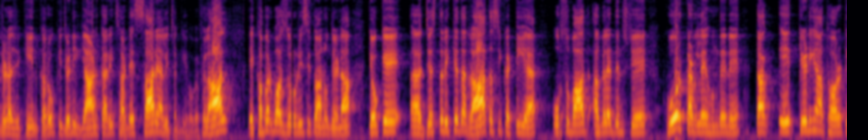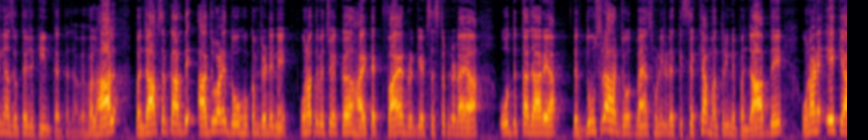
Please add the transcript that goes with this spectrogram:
ਜਿਹੜਾ ਯਕੀਨ ਕਰੋ ਕਿ ਜਿਹੜੀ ਜਾਣਕਾਰੀ ਸਾਡੇ ਸਾਰਿਆਂ ਲਈ ਚੰਗੀ ਹੋਵੇ। ਫਿਲਹਾਲ ਇਹ ਖਬਰ ਬਹੁਤ ਜ਼ਰੂਰੀ ਸੀ ਤੁਹਾਨੂੰ ਦੇਣਾ, ਕਿਉਂਕਿ ਜਿਸ ਤਰੀਕੇ ਦਾ ਰਾਤ ਅਸੀਂ ਕੱਟੀ ਹੈ, ਉਸ ਤੋਂ ਬਾਅਦ ਅਗਲੇ ਦਿਨ ਜੇ ਹੋਰ ਕੜਲੇ ਹੁੰਦੇ ਨੇ, ਤਾਂ ਇਹ ਕਿਹੜੀਆਂ ਅਥਾਰਟੀਆਂ ਦੇ ਉੱਤੇ ਯਕੀਨ ਕਰਤਾ ਜਾਵੇ। ਫਿਲਹਾਲ ਪੰਜਾਬ ਸਰਕਾਰ ਦੇ ਅੱਜ ਵਾਲੇ ਦੋ ਹੁਕਮ ਜਿਹੜੇ ਨੇ, ਉਹਨਾਂ ਦੇ ਵਿੱਚੋਂ ਇੱਕ ਹਾਈਟੈਕ ਫਾਇਰ ਬ੍ਰਿਗੇਡ ਸਿਸਟਮ ਜਿਹੜਾ ਆ ਉਹ ਦਿੱਤਾ ਜਾ ਰਿਹਾ। ਤੇ ਦੂਸਰਾ ਹਰਜੋਤ ਬੈਂਸ ਹੁਣੀ ਜਿਹੜੇ ਕਿ ਸਿੱਖਿਆ ਮੰਤਰੀ ਨੇ ਪੰਜਾਬ ਦੇ, ਉਹਨਾਂ ਨੇ ਇਹ ਕਿਹਾ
